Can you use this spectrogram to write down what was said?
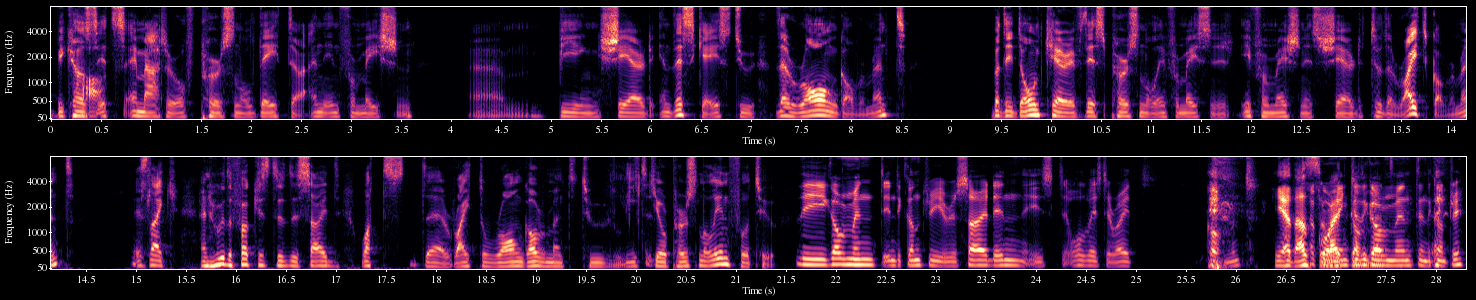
Mhm. because Ah. it's a matter of personal data and information um, being shared in this case to the wrong government but they don't care if this personal information information is shared to the right government. It's like and who the fuck is to decide what's the right or wrong government to leak your personal info to? The government in the country you reside in is the, always the right government, yeah that's according the right to the government. in the country.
